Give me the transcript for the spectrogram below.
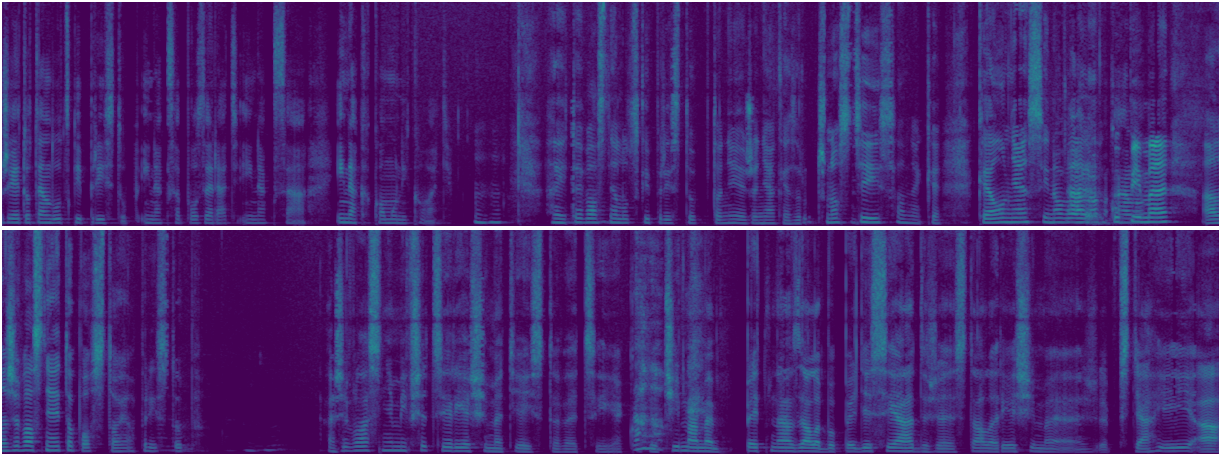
Že je to ten ľudský prístup, inak sa pozerať, inak sa, inak komunikovať. Mhm. Hej, to je vlastne ľudský prístup. To nie je, že nejaké zručnosti, sa nejaké kelne si nové Áno, kúpime, ale že vlastne je to postoj a prístup. A že vlastne my všetci riešime tie isté veci. Ako, či máme 15 alebo 50, že stále riešime že vzťahy a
